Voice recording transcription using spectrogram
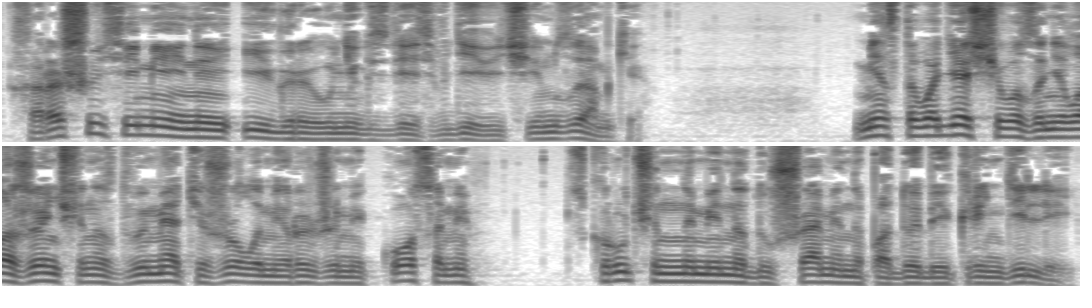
Хороши семейные игры у них здесь, в девичьем замке. Место водящего заняла женщина с двумя тяжелыми рыжими косами, скрученными над ушами наподобие кренделей.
